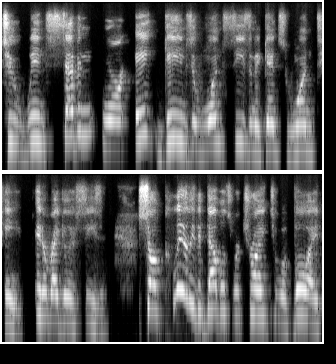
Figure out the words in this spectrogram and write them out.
to win seven or eight games in one season against one team in a regular season. So clearly the Devils were trying to avoid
